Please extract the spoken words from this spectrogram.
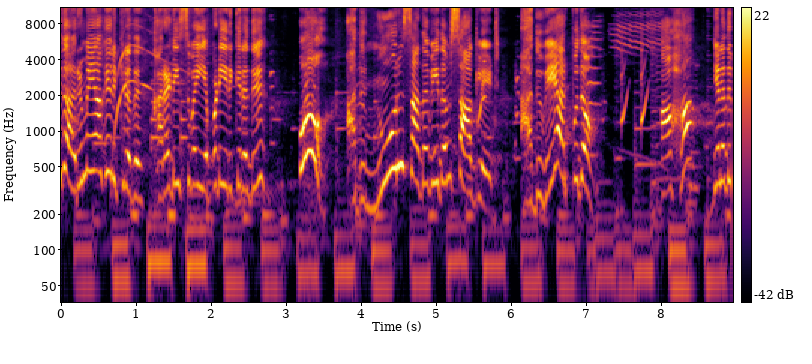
இது அருமையாக இருக்கிறது. கரடி சுவை எப்படி இருக்கிறது? ஓ அது நூறு சதவீதம் சாக்லேட். அதுவே அற்புதம். ஆஹா எனது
